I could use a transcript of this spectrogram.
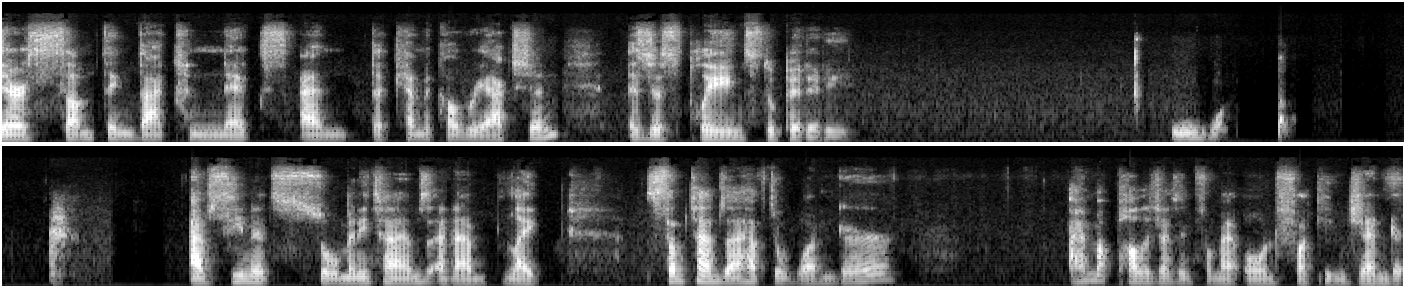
there's something that connects, and the chemical reaction is just plain stupidity. I've seen it so many times, and I'm like, sometimes I have to wonder I'm apologizing for my own fucking gender.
